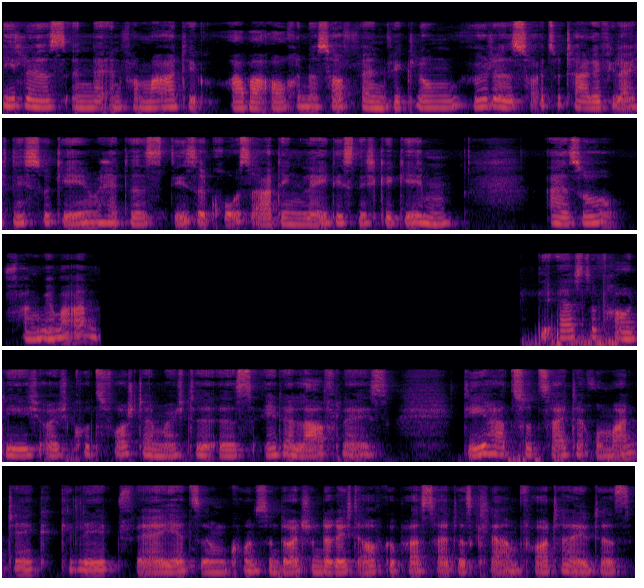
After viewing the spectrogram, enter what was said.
Vieles in der Informatik, aber auch in der Softwareentwicklung würde es heutzutage vielleicht nicht so geben, hätte es diese großartigen Ladies nicht gegeben. Also fangen wir mal an. Die erste Frau, die ich euch kurz vorstellen möchte, ist Ada Lovelace. Die hat zur Zeit der Romantik gelebt. Wer jetzt im Kunst- und Deutschunterricht aufgepasst hat, ist klar im Vorteil. Das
